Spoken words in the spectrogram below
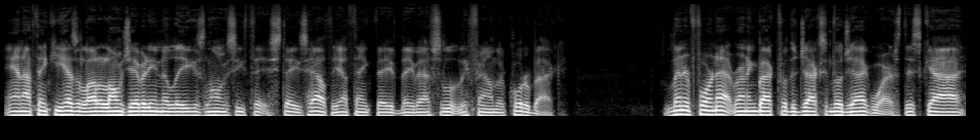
and I think he has a lot of longevity in the league as long as he th- stays healthy. I think they they've absolutely found their quarterback. Leonard Fournette, running back for the Jacksonville Jaguars. This guy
